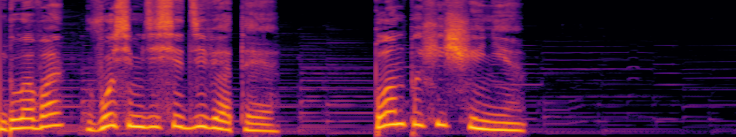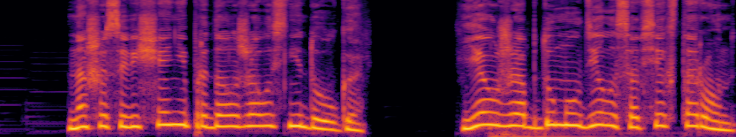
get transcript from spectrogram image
Глава 89. План похищения. Наше совещание продолжалось недолго. Я уже обдумал дело со всех сторон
